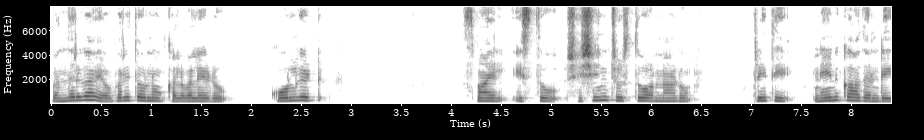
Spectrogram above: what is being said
తొందరగా ఎవరితోనూ కలవలేడు. కోల్గేట్ స్మైల్ ఇస్తూ శశిని చూస్తూ అన్నాడు. ప్రీతి నేను కాదండి.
